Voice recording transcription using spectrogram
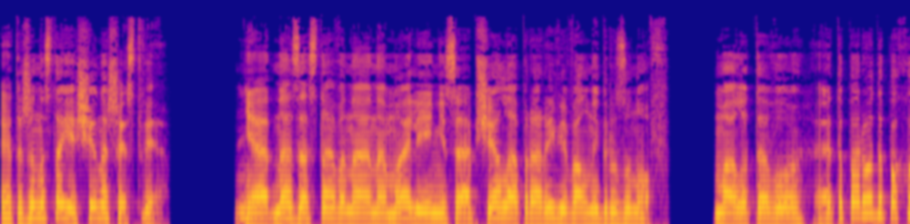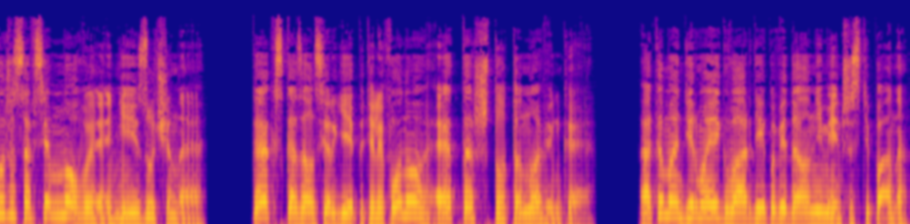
Это же настоящее нашествие. Ни одна застава на аномалии не сообщала о прорыве волны грызунов. Мало того, эта порода, похоже, совсем новая, неизученная. Как сказал Сергей по телефону, это что-то новенькое. А командир моей гвардии повидал не меньше Степана.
